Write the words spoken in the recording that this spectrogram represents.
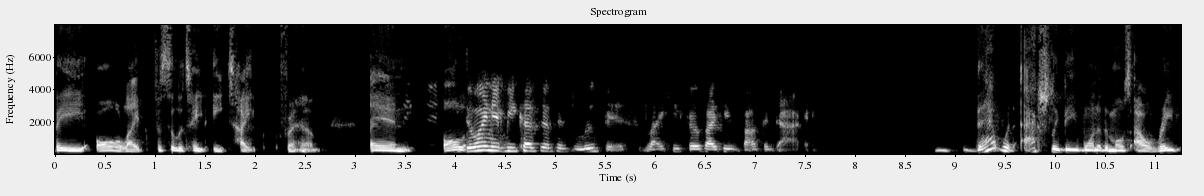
they all like facilitate a type for him. And all doing it because of his lupus. Like he feels like he's about to die. That would actually be one of the most outrageous.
